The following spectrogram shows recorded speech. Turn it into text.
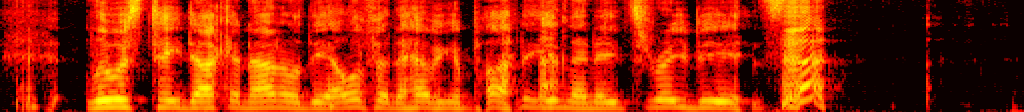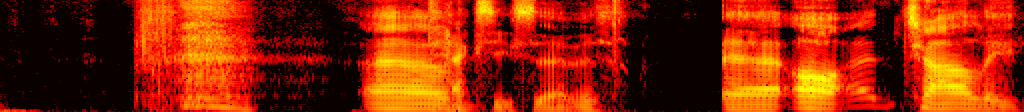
Lewis T. Duck and Arnold the elephant are having a party and they need three beers. Um, Taxi service. Uh, oh, Charlie.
